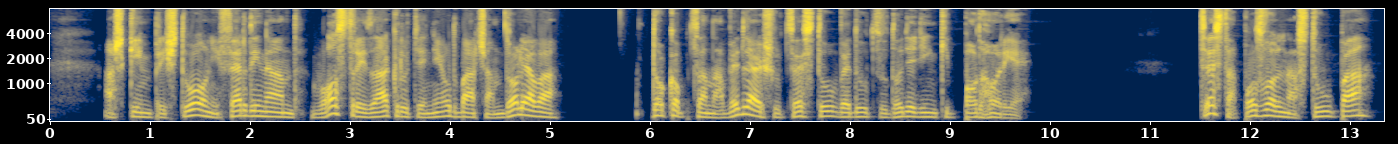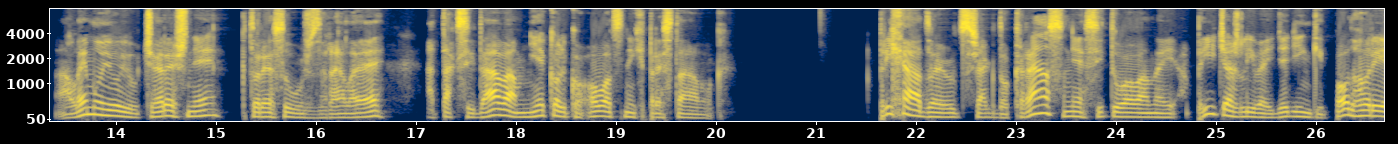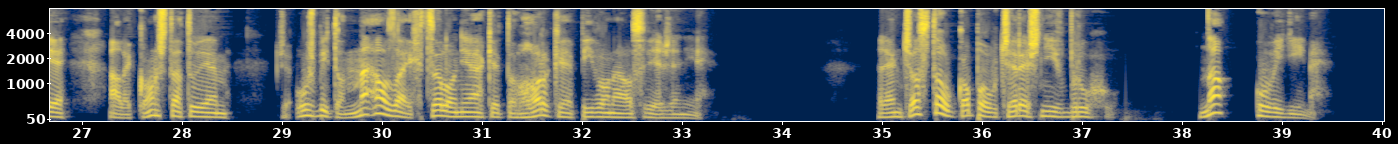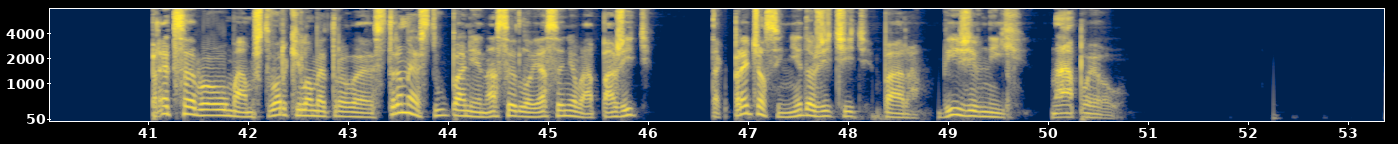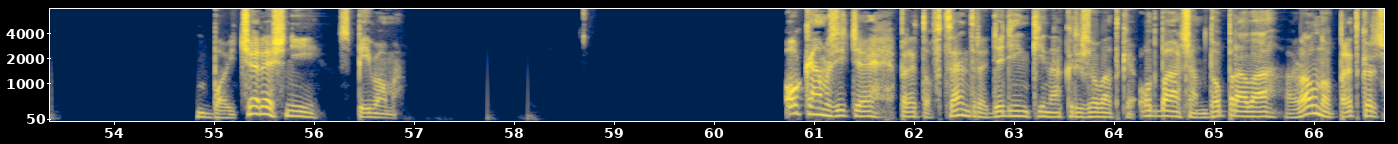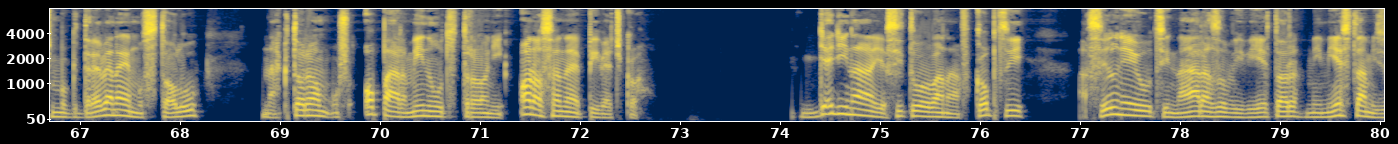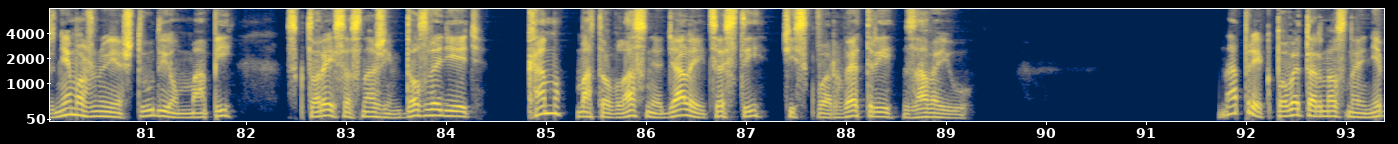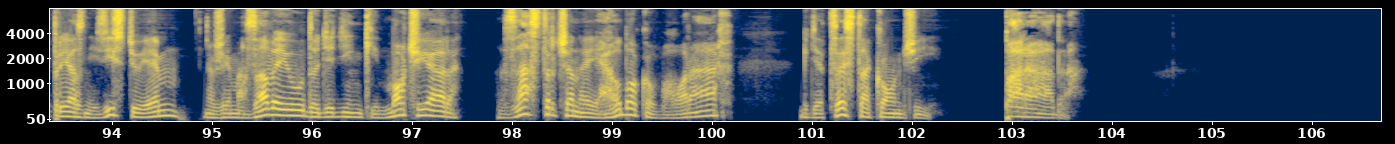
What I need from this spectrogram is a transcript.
až kým pri štôlni Ferdinand v ostrej zákrute neodbáčam doľava, do kopca na vedľajšiu cestu vedúcu do dedinky Podhorie. Cesta pozvoľna stúpa a lemujú ju čerešne, ktoré sú už zrelé a tak si dávam niekoľko ovocných prestávok. Prichádzajúc však do krásne situovanej a príťažlivej dedinky Podhorie, ale konštatujem, že už by to naozaj chcelo nejaké to horké pivo na osvieženie. Len čo s tou kopou čerešní v bruchu? No, uvidíme. Pred sebou mám 4-kilometrové strmé stúpanie na sedlo Jaseňová pažiť, tak prečo si nedožičiť pár výživných nápojov? Boj čerešní s pivom. Okamžite preto v centre dedinky na kryžovatke odbáčam doprava rovno pred krčmu k drevenému stolu, na ktorom už o pár minút tróni orosené pivečko. Dedina je situovaná v kopci a silnejúci nárazový vietor mi miestami znemožňuje štúdium mapy, z ktorej sa snažím dozvedieť, kam ma to vlastne ďalej cesty, či skôr vetry zavejú. Napriek poveternostnej nepriazni zistujem, že ma zavejú do dedinky Močiar, zastrčenej hlboko v horách, kde cesta končí. Paráda.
